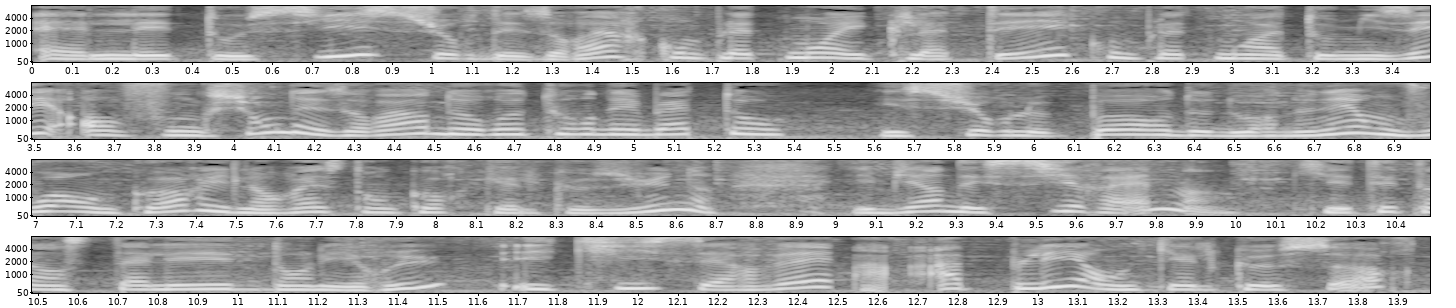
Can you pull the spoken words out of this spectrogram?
elle est aussi sur des horaires complètement éclatés, complètement atomisés en fonction des horaires de retour des bateaux. Et sur le port de Douarnenez, on voit encore, il en reste encore quelques-unes, eh bien des sirènes qui étaient installées dans les rues et qui servait à appeler en quelque sorte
